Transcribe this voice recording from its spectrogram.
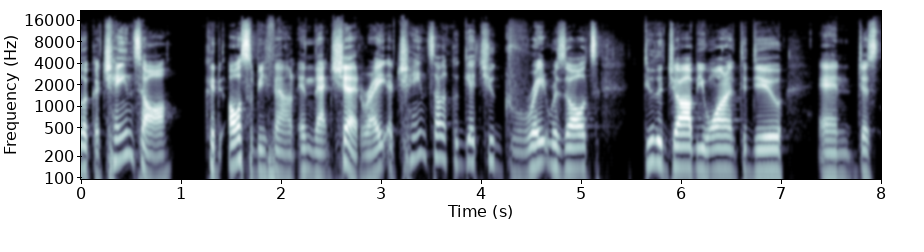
Look, a chainsaw could also be found in that shed, right? A chainsaw could get you great results, do the job you want it to do, and just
